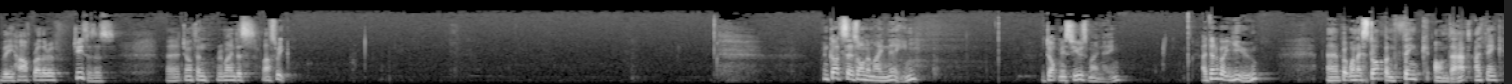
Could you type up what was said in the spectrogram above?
the half brother of Jesus, as uh, Jonathan reminded us last week. When God says, honor my name, don't misuse my name, I don't know about you, uh, but when I stop and think on that, I think,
